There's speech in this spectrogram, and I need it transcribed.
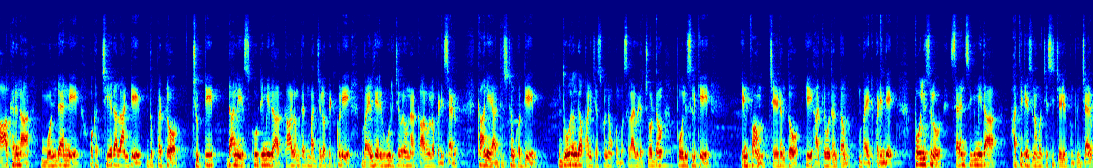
ఆఖరిన మొండాన్ని ఒక చీర లాంటి దుప్పట్లో చుట్టి దాన్ని స్కూటీ మీద కాళ్ళ మీద మధ్యలో పెట్టుకుని బయలుదేరి ఊరి చివర ఉన్న కాలువలో పడేశాడు. కానీ అదృష్టం కొద్దీ దూరంగా పని చేసుకున్న ఒక ముసలావిడ చూడడం పోలీసులకి ఇన్ఫామ్ చేయడంతో ఈ హత్య ఉదంతం బయటపడింది. పోలీసులు శరణ్ సింగ్ మీద హత్య కేసు నమోదు చేసి జైలుకు పంపించారు.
